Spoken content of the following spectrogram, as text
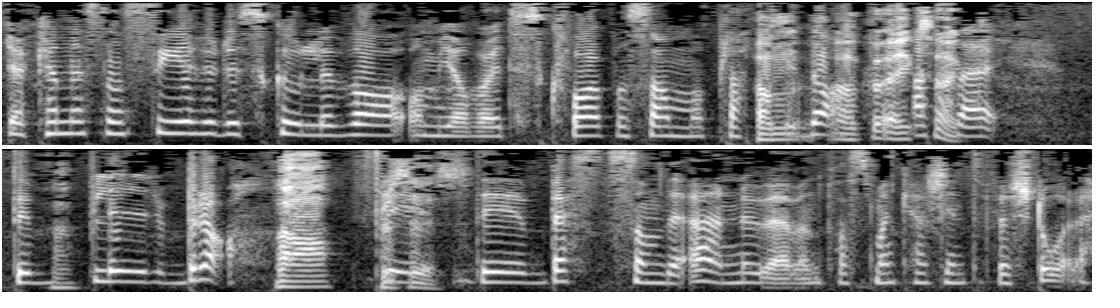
jag kan nästan se hur det skulle vara om jag varit kvar på samma plats men- idag. ja, exakt. Att så här, det blir bra. Ja, precis. Det, det är bäst som det är nu även fast man kanske inte förstår det.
